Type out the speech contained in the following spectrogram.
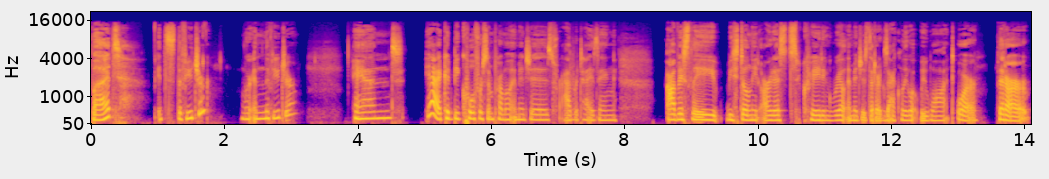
But it's the future. We're in the future. And yeah, it could be cool for some promo images, for advertising. Obviously, we still need artists creating real images that are exactly what we want or that are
